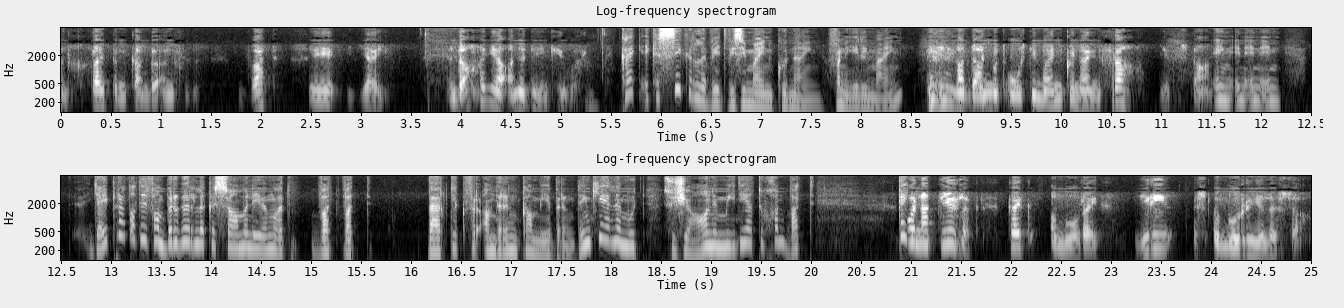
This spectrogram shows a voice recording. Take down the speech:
ingrypend kan beïnvloed. Wat sê jy? En dan gaan jy 'n ander dingetjie hoor. Kyk, ek is seker hulle weet wie se myn konyn van hierdie myn. maar dan moet ons die myn konyn vra, jy verstaan. En en en en jy praat altyd van burgerlike samelewing wat wat wat werklik verandering kan meebring. Dink jy hulle moet sosiale media toe gaan? Wat kyk oh, natuurlik. Kyk, Amore, hierdie is 'n morele saak.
